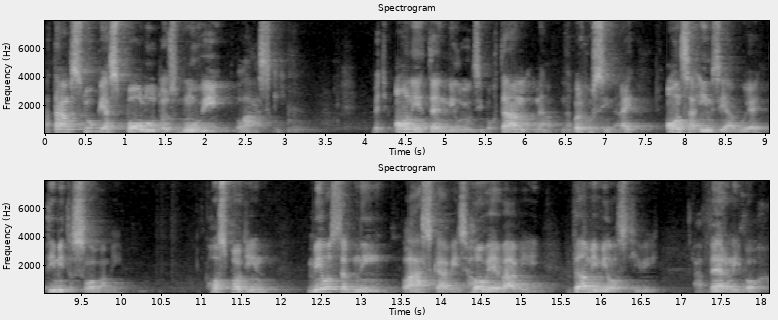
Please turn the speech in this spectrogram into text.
A tam vstúpia spolu do zmluvy lásky. Veď on je ten milujúci Boh. Tam na, na vrchu Sinaj, on sa im zjavuje týmito slovami. Hospodin, milosrdný, láskavý, zhovievavý, veľmi milostivý a verný Boh.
